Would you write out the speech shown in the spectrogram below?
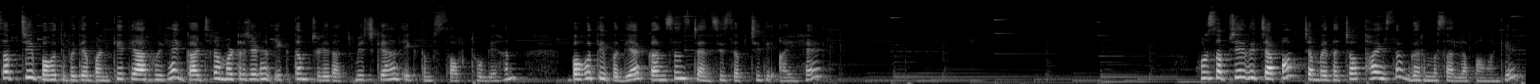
ਸਬਜ਼ੀ ਬਹੁਤ ਵਧੀਆ ਬਣ ਕੇ ਤਿਆਰ ਹੋਈ ਹੈ। ਗਾਜਰਾਂ, ਮਟਰ ਜਿਹੜੇ ਹਨ, ਇੱਕਦਮ ਜਿਹੜੇ ਰਚ ਮਿਚ ਗਏ ਹਨ, ਇੱਕਦਮ ਸੌਫਟ ਹੋ ਗਏ ਹਨ। ਬਹੁਤ ਹੀ ਵਧੀਆ ਕੰਸਿਸਟੈਂਸੀ ਸਬਜ਼ੀ ਦੀ ਆਈ ਹੈ। ਹੁਣ ਸਬਜ਼ੀ ਦੇ ਵਿੱਚ ਆਪਾਂ ਚਮਚ ਦਾ ਚੌਥਾ ਹਿੱਸਾ ਗਰਮ ਮਸਾਲਾ ਪਾਵਾਂਗੇ।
